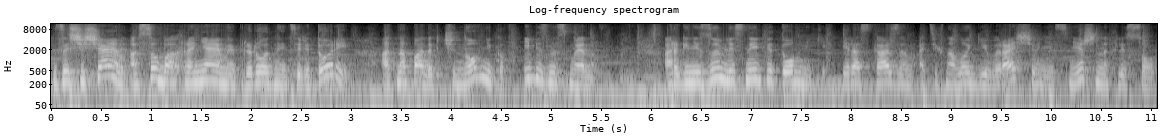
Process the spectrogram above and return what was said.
защищаем особо охраняемые природные территории от нападок чиновников и бизнесменов, Организуем лесные питомники и рассказываем о технологии выращивания смешанных лесов.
